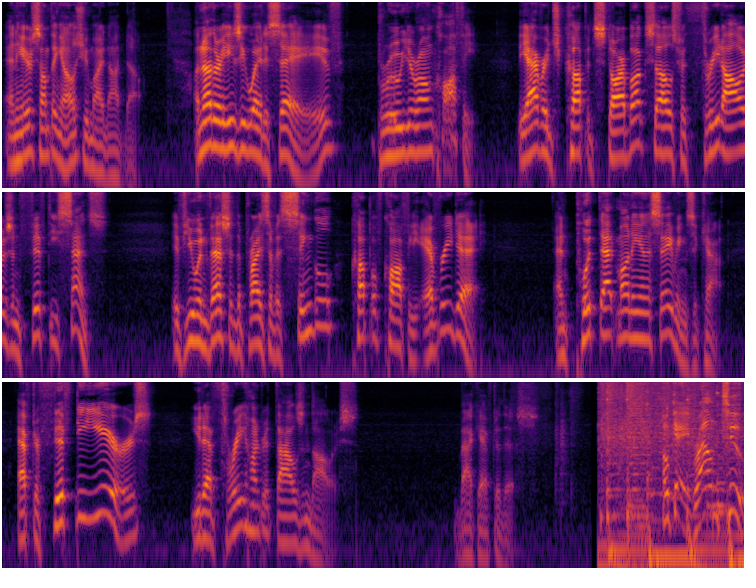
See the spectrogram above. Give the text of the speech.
And here's something else you might not know. Another easy way to save brew your own coffee. The average cup at Starbucks sells for $3.50. If you invested the price of a single cup of coffee every day and put that money in a savings account, after 50 years, you'd have $300,000. Back after this. Okay, round two.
